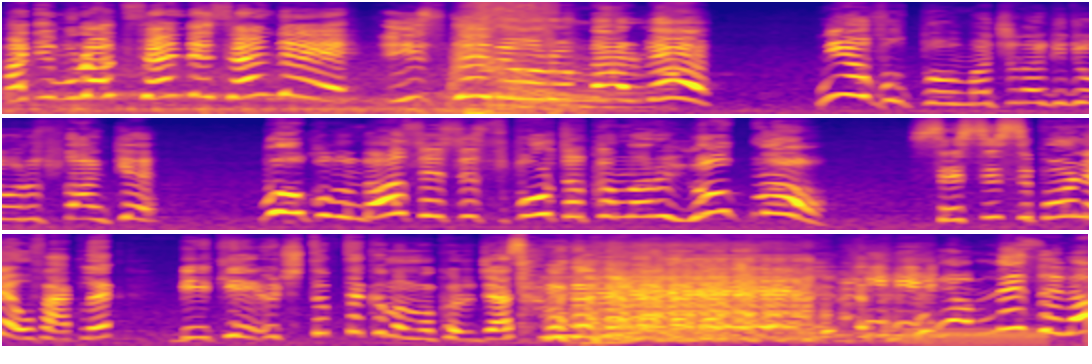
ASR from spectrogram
Hadi Murat sen de sen de. İstemiyorum Merve. Niye futbol maçına gidiyoruz sanki? Bu okulun daha sessiz spor takımları yok mu? Sessiz spor ne ufaklık? 1 2 3 tıp takımı mı kuracağız? ya mesela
